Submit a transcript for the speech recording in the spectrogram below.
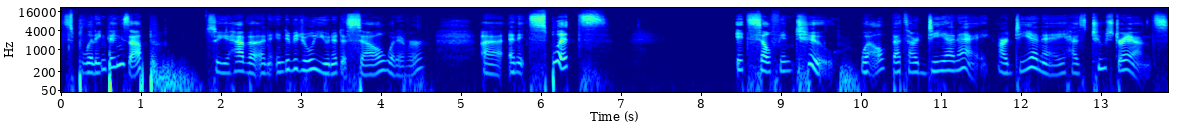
splitting things up. So you have a, an individual unit, a cell, whatever, uh, and it splits itself in two. Well, that's our DNA. Our DNA has two strands.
